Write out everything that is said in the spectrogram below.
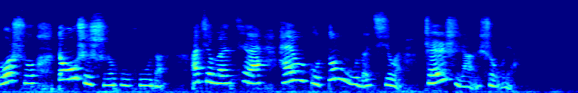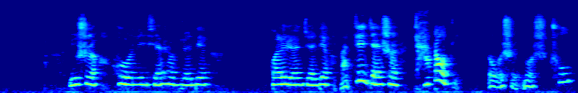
多书都是湿乎乎的，而且闻起来还有股动物的气味，真是让人受不了。于是，狐狸先生决定，管理员决定把这件事查到底，等水落石出。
